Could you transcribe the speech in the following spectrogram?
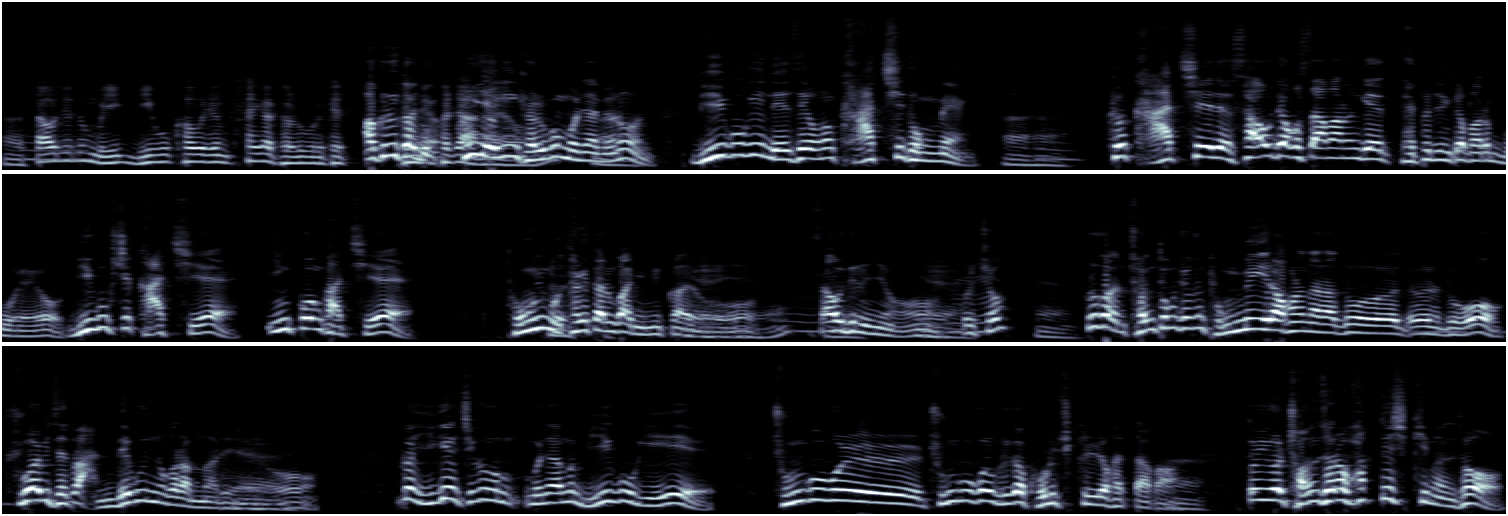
어, 사우디도 뭐 이- 미국하고 지금 사이가 별로 그렇게 아, 그러니까요. 그 않아요. 얘기는 결국 뭐냐면은 미국이 내세우는 가치 동맹. 아하. 그 가치에 대해 사우디하고 싸움하는 게 대표적인 게 바로 뭐예요? 미국식 가치에 인권 가치에 동의 못 하겠다는 거 아닙니까요? 예, 예. 사우디는요. 예. 그렇죠? 예. 그러니까 전통적인 동맹이라고 하는 나라도 도 규합이 제대로 안 되고 있는 거란 말이에요. 그러니까 이게 지금 뭐냐면 미국이 중국을 중국을 그러니까 고립시키려고 했다가 예. 또 이걸 전선을 확대시키면서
